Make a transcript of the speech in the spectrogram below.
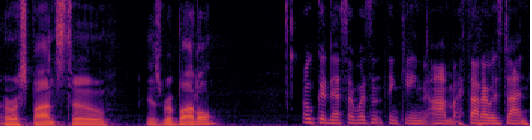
a response to his rebuttal? Oh goodness, I wasn't thinking. Um, I thought I was done.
